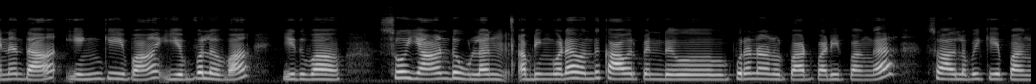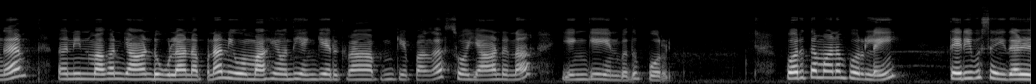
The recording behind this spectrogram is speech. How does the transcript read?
எனதா எங்கேவா எவ்வளவா எதுவா? ஸோ யாண்டு உளன் அப்படிங்கூட வந்து காவற்பெண்டு புறநானூறு பாட்டு பாடியிருப்பாங்க. ஸோ அதில் போய் கேட்பாங்க நின் மகன் யாண்டு உலான் அப்படின்னா நீ உன் மகன் வந்து எங்கே இருக்கிறான் அப்படின்னு கேட்பாங்க. ஸோ யாண்டுனா எங்கே என்பது பொருள். பொருத்தமான பொருளை தெரிவு செய்தல்.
